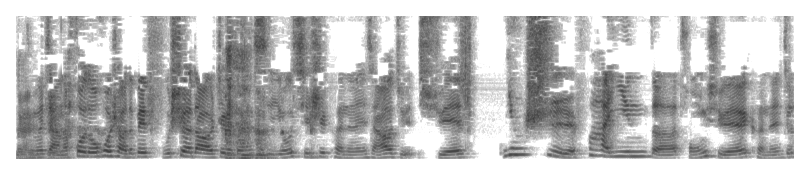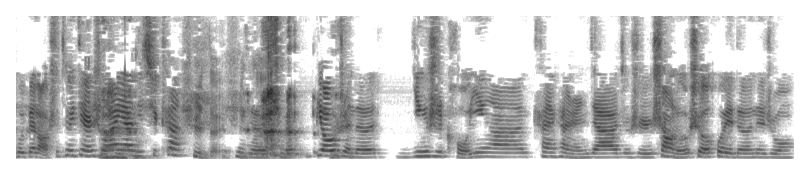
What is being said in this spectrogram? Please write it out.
怎么讲呢？或多或少的被辐射到这个东西，尤其是可能想要学学英式发音的同学，可能就会被老师推荐说：“哎呀，你去看是的那个什么标准的英式口音啊，看一看人家就是上流社会的那种。”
